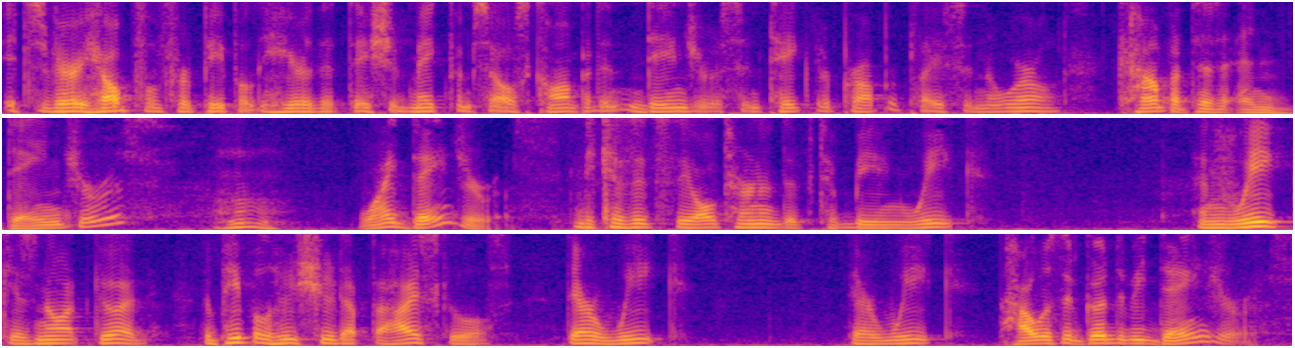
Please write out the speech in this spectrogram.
it's very helpful for people to hear that they should make themselves competent and dangerous and take their proper place in the world. Competent and dangerous? Mm. Why dangerous? Because it's the alternative to being weak. And weak is not good. The people who shoot up the high schools, they're weak. They're weak. How is it good to be dangerous?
